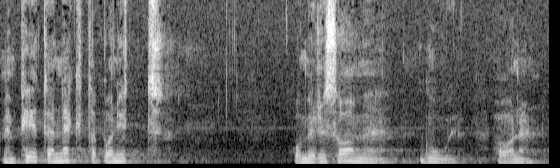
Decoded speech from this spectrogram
Men Peter nekta på nytt, og med det samme gol hanen.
